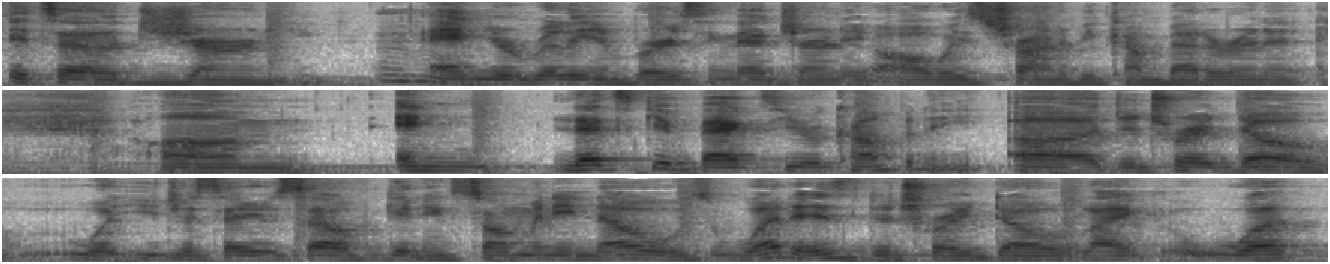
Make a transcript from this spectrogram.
it's a journey, mm-hmm. and you're really embracing that journey, always trying to become better in it. Um, and let's get back to your company, uh, Detroit Dough. What you just said yourself, getting so many no's. What is Detroit Dough? Like, what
